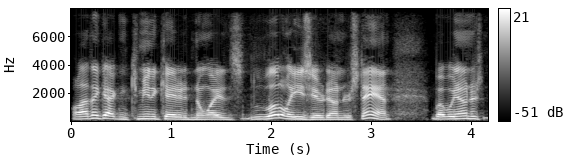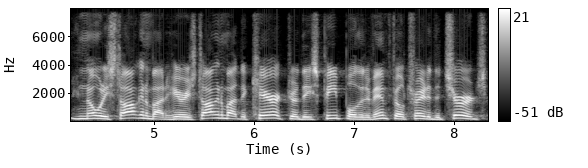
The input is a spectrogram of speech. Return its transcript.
Well, I think I can communicate it in a way that's a little easier to understand, but we under, know what he's talking about here. He's talking about the character of these people that have infiltrated the church,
